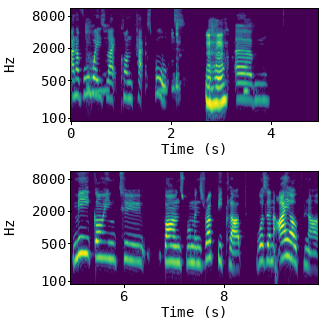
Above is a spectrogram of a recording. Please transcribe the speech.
and I've always liked contact sports Mm-hmm. um, me going to Barnes Women's Rugby Club was an eye opener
